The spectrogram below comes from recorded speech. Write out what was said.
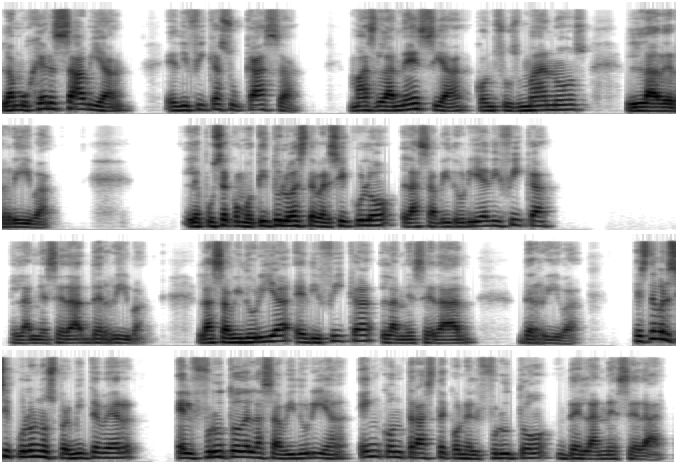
la mujer sabia edifica su casa, mas la necia con sus manos la derriba. Le puse como título a este versículo, la sabiduría edifica, la necedad derriba. La sabiduría edifica, la necedad derriba. Este versículo nos permite ver el fruto de la sabiduría en contraste con el fruto de la necedad.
